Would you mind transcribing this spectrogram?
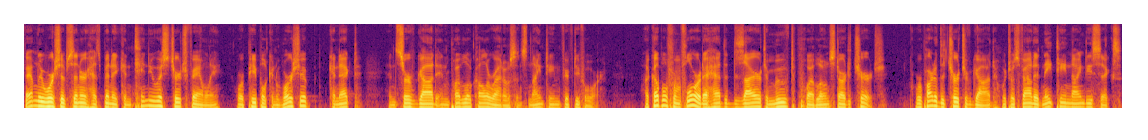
Family Worship Center has been a continuous church family where people can worship, connect, and serve God in Pueblo, Colorado since 1954. A couple from Florida had the desire to move to Pueblo and start a church. We're part of the Church of God, which was founded in 1896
